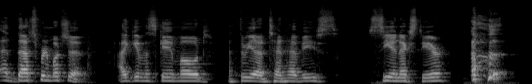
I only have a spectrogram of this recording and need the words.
And that's pretty much it. I give this game mode a 3 out of 10 heavies. See you next year.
